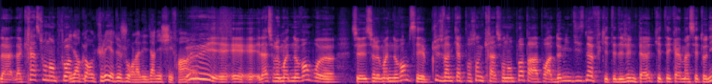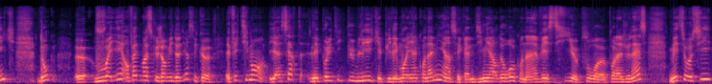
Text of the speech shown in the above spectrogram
La, la, création d'emplois. Il a encore reculé il y a deux jours, là, les derniers chiffres. Hein. Oui, oui, et, et, là, sur le mois de novembre, sur le mois de novembre, c'est plus 24% de création d'emplois par rapport à 2019, qui était déjà une période qui était quand même assez tonique. Donc, euh, vous voyez, en fait, moi, ce que j'ai envie de dire, c'est que, effectivement, il y a certes les politiques publiques et puis les moyens qu'on a mis. Hein, c'est quand même 10 milliards d'euros qu'on a investi euh, pour, euh, pour la jeunesse. Mais c'est aussi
